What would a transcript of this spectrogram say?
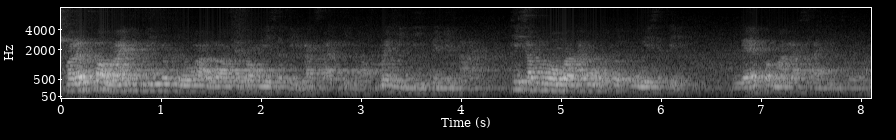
เพราะนั้นเป้าหมายจริงๆก็คือว่าเราจะต้องมีสติรักษาจิตเราไม่ยินดีไม่ยินร้ายที่สำรวมมาทั้งหมดก็คือมีสติ แล้วก็มารักษาจิตของเรา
